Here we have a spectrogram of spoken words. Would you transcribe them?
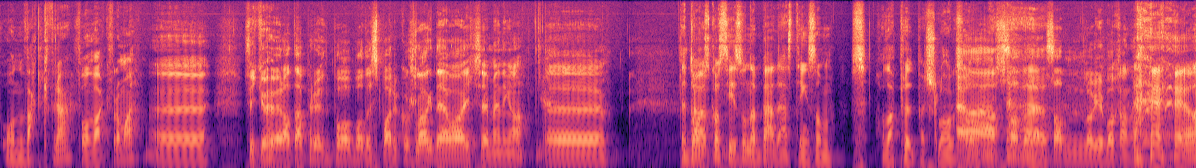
Få den vekk fra. Få den vekk fra meg. Uh, fikk jo høre at jeg prøvde på både spark og slag. Det var ikke meninga. Uh, Det er da du skal si sånne badass ting som Hadde jeg prøvd på et slag, så ja, hadde så hadde, han så hadde den ligget i bakken. Ja. ja.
